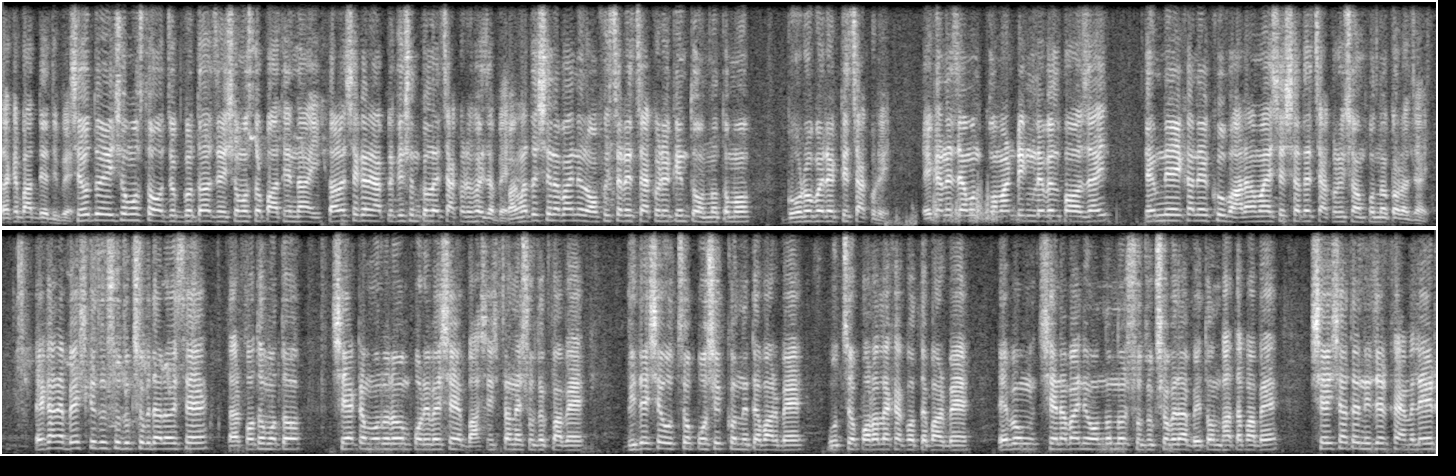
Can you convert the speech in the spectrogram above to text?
তাকে বাদ দিয়ে দিবে। সেহেতু এই সমস্ত অযোগ্যতা, যে সমস্ত প্রার্থী নাই, তারা সেখানে অ্যাপ্লিকেশন করলে চাকরি হয়ে যাবে। বাংলাদেশ সেনাবাহিনীর অফিসারের চাকরি কিন্তু অন্যতম গৌরবের একটি চাকরি। এখানে যেমন কমান্ডিং লেভেল পাওয়া যায়, তেমনি এখানে খুব আরামায়েশের সাথে চাকরি সম্পন্ন করা যায়। এখানে বেশ কিছু সুযোগ সুবিধা রয়েছে। তার প্রথমত সে একটা মনোরম পরিবেশে বাসস্থানের সুযোগ পাবে, বিদেশে উচ্চ প্রশিক্ষণ নিতে পারবে, উচ্চ পড়ালেখা করতে পারবে এবং সেনাবাহিনী অন্যান্য সুযোগ সুবিধা বেতন ভাতা পাবে। সেই সাথে নিজের ফ্যামিলির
